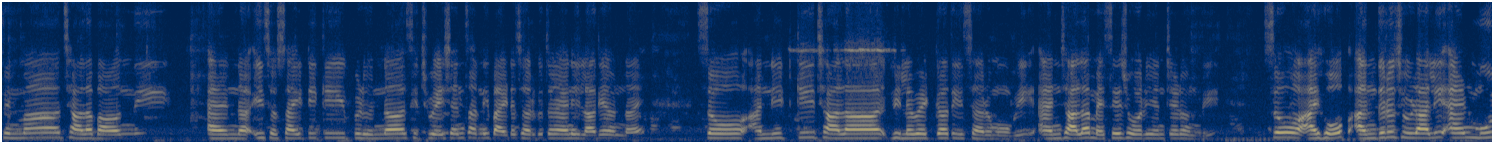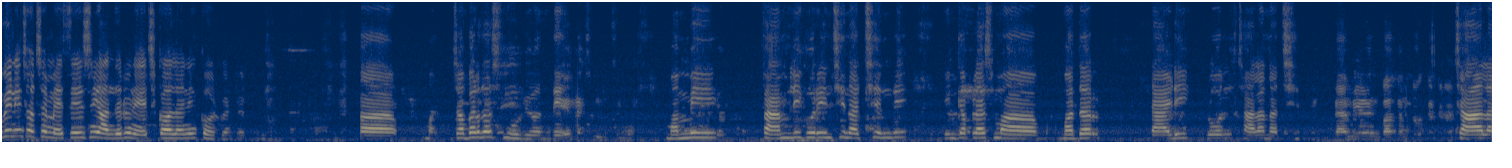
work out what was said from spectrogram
సినిమా చాలా బాగుంది. అండ్ ఈ సొసైటీకి ఇప్పుడు ఉన్న సిచ్యువేషన్స్ అన్ని బయట జరుగుతున్నాయని ఇలాగే ఉన్నాయి. సో అన్నిటికీ చాలా రిలవెంట్గా తీశారు మూవీ. అండ్ చాలా మెసేజ్ ఓరియంటెడ్ ఉంది. సో ఐ హోప్ అందరూ చూడాలి. అండ్ మూవీ నుంచి వచ్చే మెసేజ్ని అందరూ నేర్చుకోవాలని కోరుకుంటున్నాను. జబర్దస్త్ మూవీ ఉంది. మమ్మీ ఫ్యామిలీ గురించి నచ్చింది. ఇంకా ప్లస్ మా మదర్ డాడీ రోల్ చాలా నచ్చింది. చాలా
